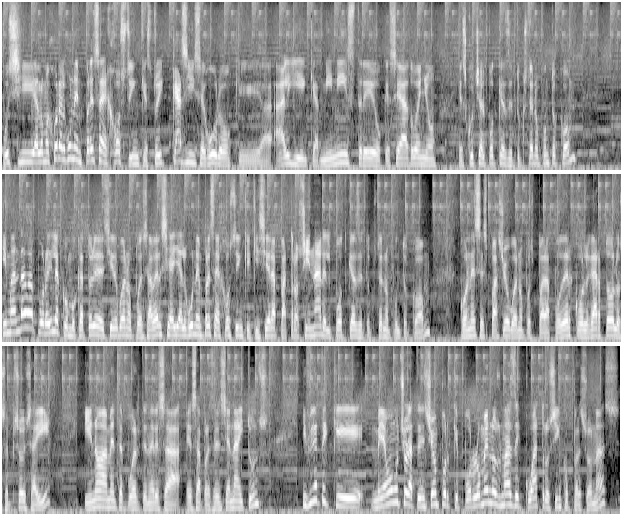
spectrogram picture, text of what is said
pues si a lo mejor alguna empresa de hosting, que estoy casi seguro que alguien que administre o que sea dueño escucha el podcast de tuxteno.com, y mandaba por ahí la convocatoria de decir, bueno, pues a ver si hay alguna empresa de hosting que quisiera patrocinar el podcast de tuxteno.com con ese espacio, bueno, pues para poder colgar todos los episodios ahí y nuevamente poder tener esa, esa presencia en iTunes. Y fíjate que me llamó mucho la atención porque por lo menos más de 4 o 5 personas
